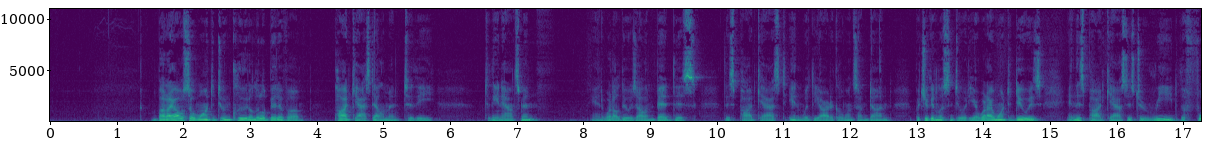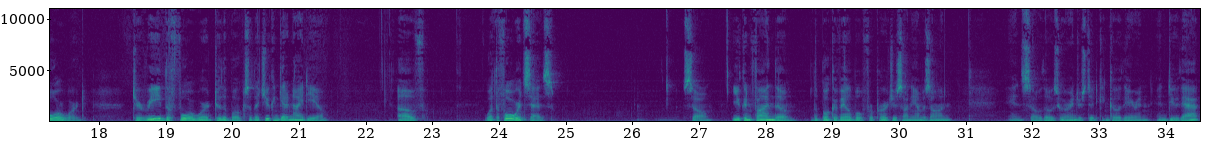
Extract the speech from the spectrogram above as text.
But I also wanted to include a little bit of a podcast element to the to the announcement. And what I'll do is I'll embed this this podcast in with the article once I'm done. But you can listen to it here. What I want to do is in this podcast is to read the foreword to read the foreword to the book so that you can get an idea of what the foreword says. So you can find the, the book available for purchase on Amazon. And so those who are interested can go there and, and do that.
